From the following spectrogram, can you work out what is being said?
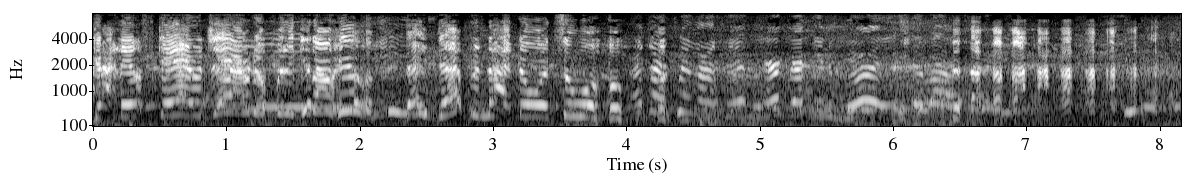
Goddamn finna get out here. They definitely not doing them. I gotta put my hair, back in the chill.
